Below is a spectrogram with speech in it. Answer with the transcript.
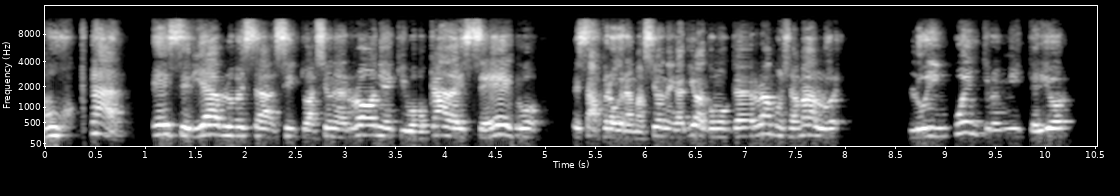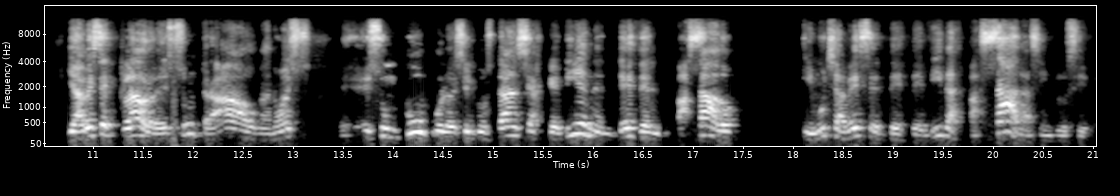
buscar ese diablo, esa situación errónea, equivocada, ese ego, esa programación negativa, como querramos llamarlo, lo encuentro en mi interior y a veces, claro, es un trauma, ¿no? Es, es un cúmulo de circunstancias que vienen desde el pasado y muchas veces desde vidas pasadas inclusive.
